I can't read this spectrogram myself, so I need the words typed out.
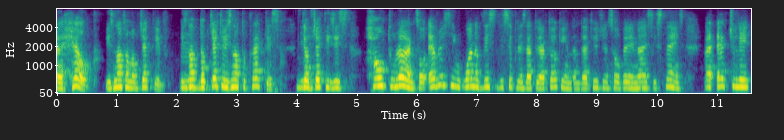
a help, is not an objective. Is mm-hmm. not the objective is not to practice. Yes. The objective is how to learn. So everything one of these disciplines that we are talking and that Eugene so very nice explains are actually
